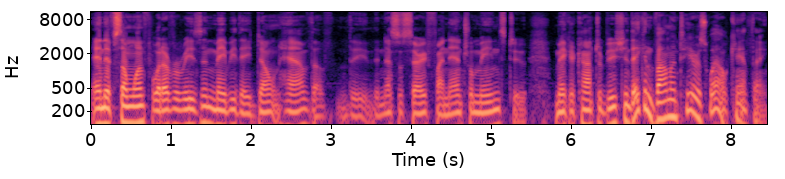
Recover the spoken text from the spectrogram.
And if someone, for whatever reason, maybe they don't have the, the, the necessary financial means to make a contribution, they can volunteer as well, can't they?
